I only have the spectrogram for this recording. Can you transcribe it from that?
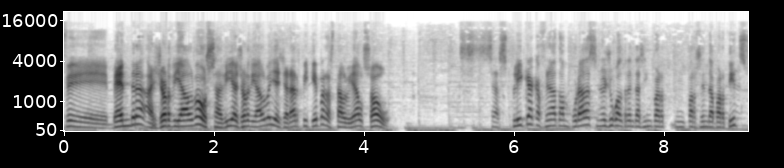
fer vendre a Jordi Alba o cedir a Jordi Alba i a Gerard Piqué per estalviar el sou. S'explica que a final de temporada, si no juga el 35% de partits,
